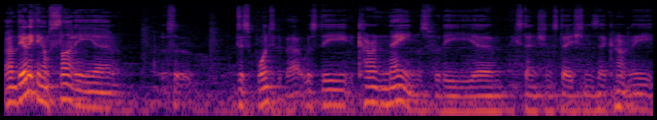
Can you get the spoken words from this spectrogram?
The only thing I'm slightly uh, sort of disappointed about was the current names for the um, extension stations. They're currently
